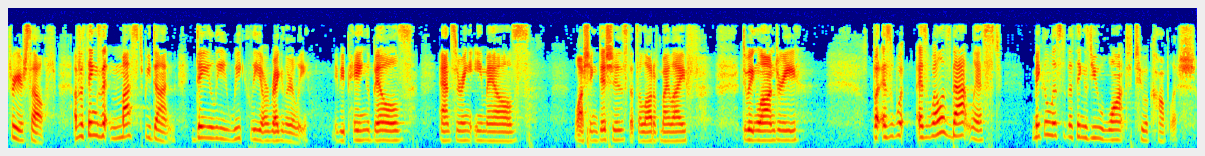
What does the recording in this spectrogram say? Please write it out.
for yourself of the things that must be done daily, weekly, or regularly. Maybe paying the bills, answering emails, washing dishes, that's a lot of my life, doing laundry. But as, w- as well as that list, make a list of the things you want to accomplish.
